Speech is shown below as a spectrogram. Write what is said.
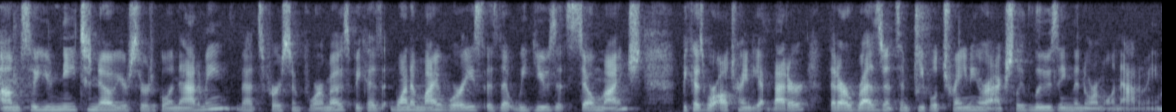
Um, so you need to know your surgical anatomy. That's first and foremost because one of my worries is that we use it so much because we're all trying to get better that our residents and people training are actually losing the normal anatomy.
